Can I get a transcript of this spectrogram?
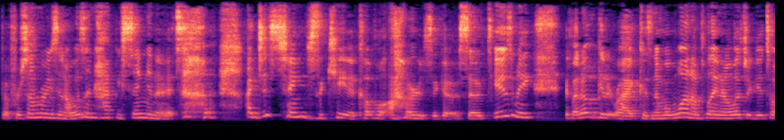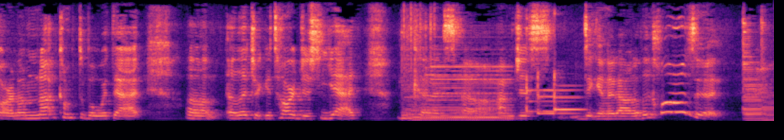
but for some reason I wasn't happy singing it. I just changed the key a couple hours ago. So excuse me if I don't get it right, because number one, I'm playing an electric guitar and I'm not comfortable with that um, electric guitar just yet because uh, I'm just digging it out of the closet.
